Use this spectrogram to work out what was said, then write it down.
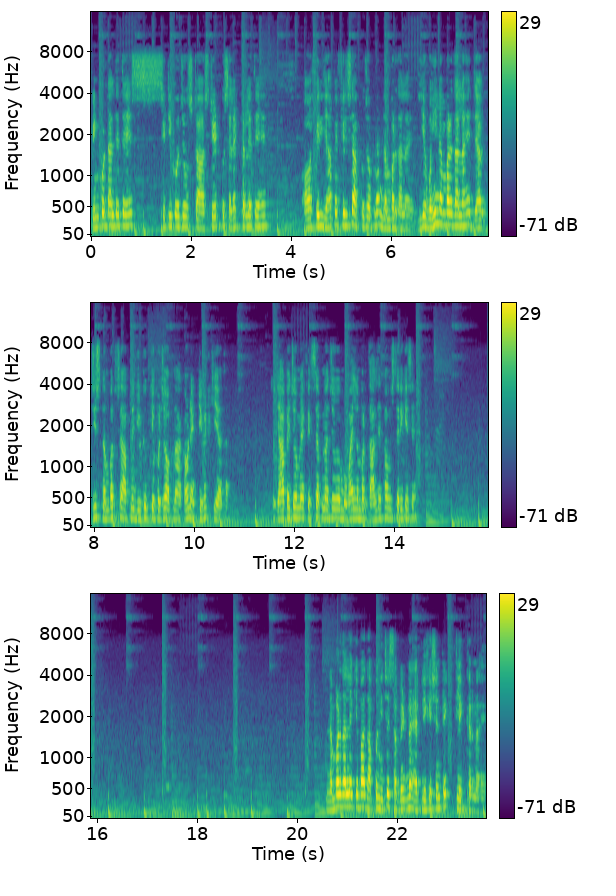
पिन कोड डाल देते हैं, सिटी को जो स्टेट को सेलेक्ट कर लेते हैं। और फिर यहाँ पे फिर से आपको जो अपना नंबर डालना है, ये वही नंबर डालना है जिस नंबर से आपने यूट्यूब के ऊपर जो अपना अकाउंट एक्टिवेट किया था। तो यहाँ पे जो मैं फिर से अपना जो मोबाइल नंबर डाल देता हूँ उस तरीके से। नंबर डालने के बाद आपको नीचे सबमिट में एप्लीकेशन पे क्लिक करना है।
